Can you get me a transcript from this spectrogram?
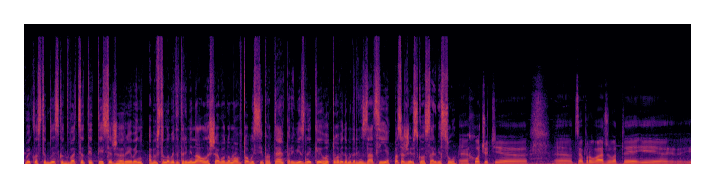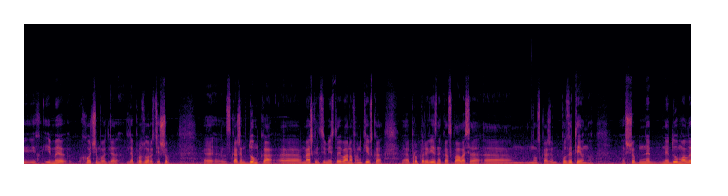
викласти близько 20 тисяч гривень, аби встановити термінал лише в одному автобусі. Проте перевізники готові до модернізації пасажирського сервісу. Е, хочуть е, е, це впроваджувати, і, і, і ми хочемо для, для прозорості, щоб, скажімо, думка е, мешканців міста Івано-Франківська е, про перевізника склалася, е, ну, скажімо, позитивно. Щоб не, не думали,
